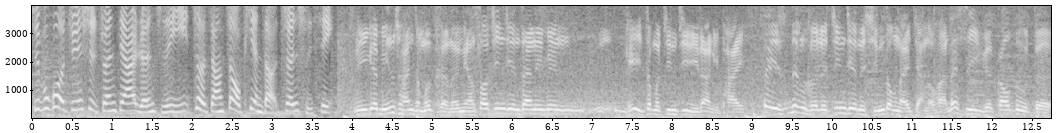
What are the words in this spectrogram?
只不过军事专家仍质疑这张照片的真实性。你一个民船怎么可能两艘军舰在那边可以这么近距离让你拍？对任何的军舰的行动来讲的话，那是一个高度的。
